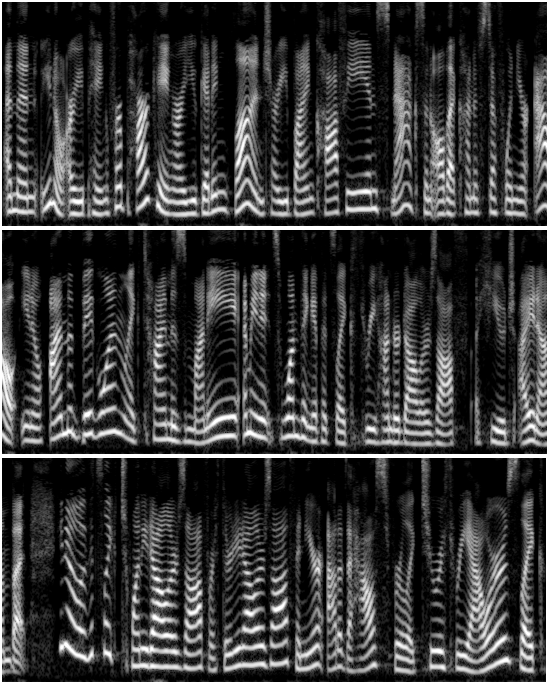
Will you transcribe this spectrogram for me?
And then, you know, are you paying for parking? Are you getting lunch? Are you buying coffee and snacks and all that kind of stuff when you're out? You know, I'm a big one, like time is money. I mean, it's one thing if it's like $300 off a huge item, but, you know, if it's like $20 off or $30 off and you're out of the house for like two or three hours, like,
